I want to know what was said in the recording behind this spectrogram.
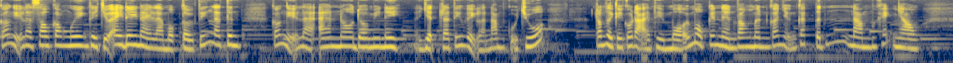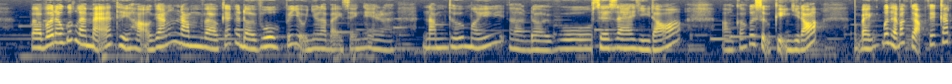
có nghĩa là sau công nguyên thì chữ AD này là một từ tiếng Latin có nghĩa là Anno Domini dịch ra tiếng Việt là năm của Chúa. Trong thời kỳ cổ đại thì mỗi một cái nền văn minh có những cách tính năm khác nhau và với đế quốc La Mã thì họ gắn năm vào các cái đời vua. Ví dụ như là bạn sẽ nghe là năm thứ mấy ờ, đời vua Caesar gì đó. Ờ, có cái sự kiện gì đó. Bạn có thể bắt gặp cái cách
